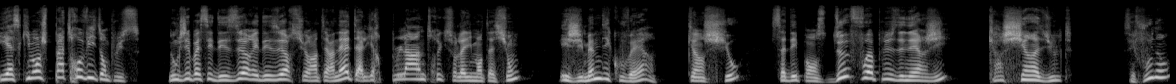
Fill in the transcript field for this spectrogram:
Et à ce qu'il mange pas trop vite en plus. Donc j'ai passé des heures et des heures sur Internet à lire plein de trucs sur l'alimentation. Et j'ai même découvert qu'un chiot, ça dépense deux fois plus d'énergie qu'un chien adulte. C'est fou, non?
